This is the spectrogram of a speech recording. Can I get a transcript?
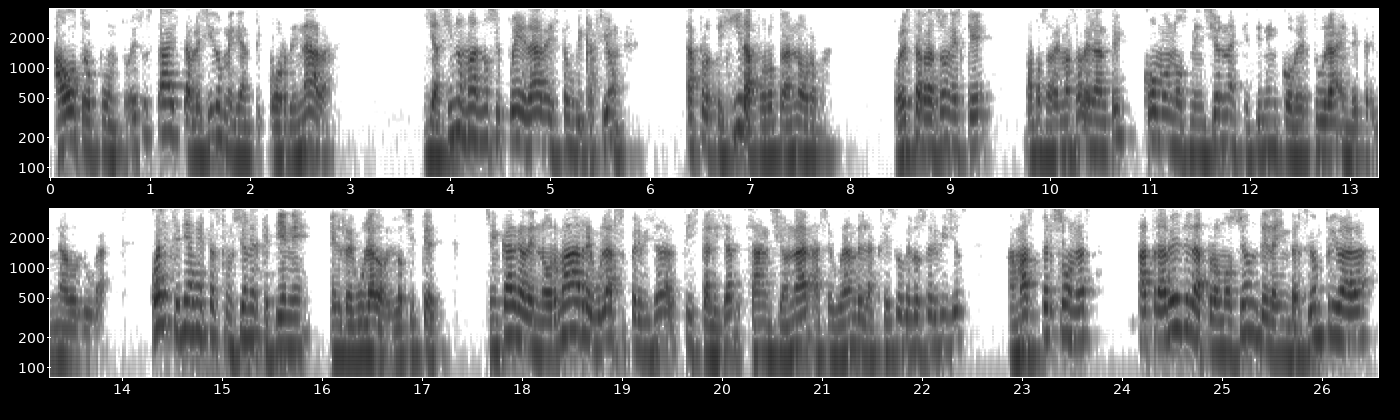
a otro punto. Eso está establecido mediante coordenadas. Y así nomás no se puede dar esta ubicación. Está protegida por otra norma. Por esta razón es que vamos a ver más adelante cómo nos mencionan que tienen cobertura en determinado lugar. ¿Cuáles serían estas funciones que tiene el regulador, el OCITEL? Se encarga de normar, regular, supervisar, fiscalizar, sancionar, asegurando el acceso de los servicios a más personas a través de la promoción de la inversión privada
